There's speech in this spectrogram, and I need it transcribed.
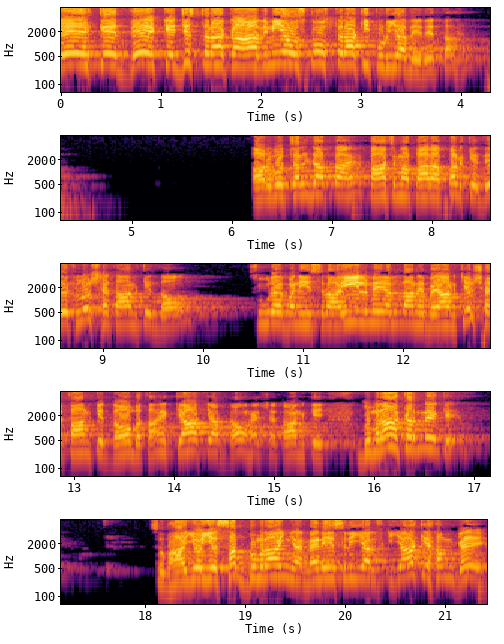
دیکھ کے دیکھ کے جس طرح کا آدمی ہے، اس کو اس طرح کی پڑیا دے دیتا ہے۔ اور وہ چل جاتا ہے۔ پانچواں پارا پڑھ کے دیکھ لو، شیطان کے دو سورہ بنی اسرائیل میں اللہ نے بیان کیا، شیطان کے دو بتائیں، کیا کیا دو ہیں شیطان کے گمراہ کرنے کے۔ سبھائیو یہ سب گمراہی ہیں۔ میں نے اس لیے عرض کیا کہ ہم گئے۔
